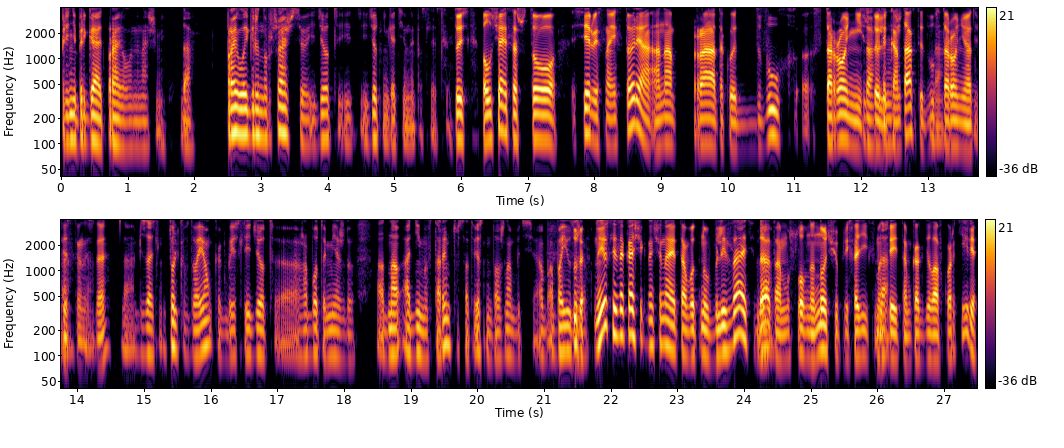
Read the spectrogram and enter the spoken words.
пренебрегают правилами нашими, да. правила игры нарушаешь, все, идет, идет негативные последствия. То есть получается, что сервисная история, она про такой двухсторонний, да, что ли, конечно. контакт и двухстороннюю да, ответственность, да, да? Да, обязательно. Только вдвоем, как бы, если идет э, работа между одно, одним и вторым, то, соответственно, должна быть об, обоюдная. Слушай, ну если заказчик начинает там вот, ну, влезать, да, да там, условно, ночью приходить, смотреть да. там, как дела в квартире,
